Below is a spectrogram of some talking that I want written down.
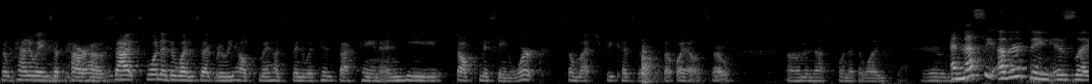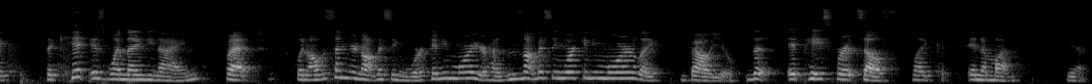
So Panaway is a powerhouse. That's one of the ones that really helped my husband with his back pain, and he stopped missing work so much because of the oil. So, um, and that's one of the ones that really. And that's the other thing is like the kit is one ninety nine, but when all of a sudden you're not missing work anymore, your husband's not missing work anymore, like value. the it pays for itself like in a month. Yes.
